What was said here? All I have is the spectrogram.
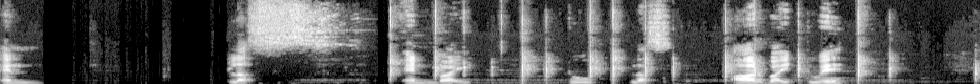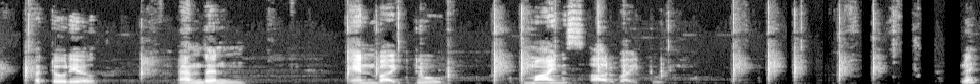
n plus n by 2 plus r by 2a factorial and then n by 2 minus r by 2 right.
